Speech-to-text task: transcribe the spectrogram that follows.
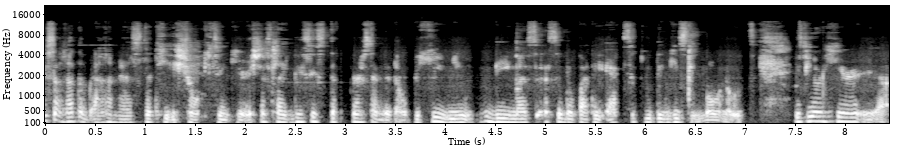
There's a lot of elements that he is showcasing here. It's just like this is the person that I'll be hearing Dimas Senopati executing his low notes. If you're here, yeah,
